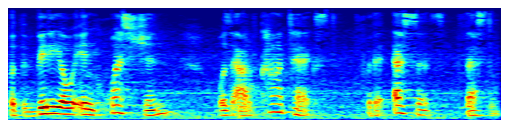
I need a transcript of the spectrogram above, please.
but the video in question was out of context for the Essence Festival.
